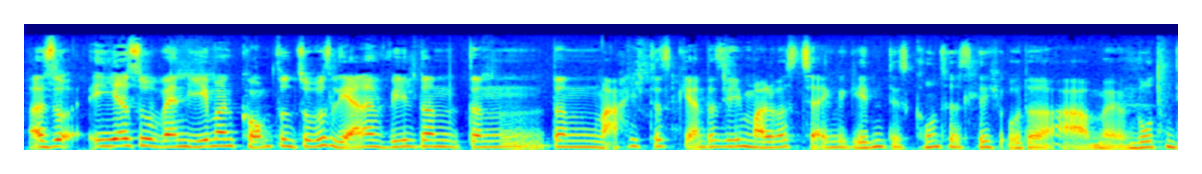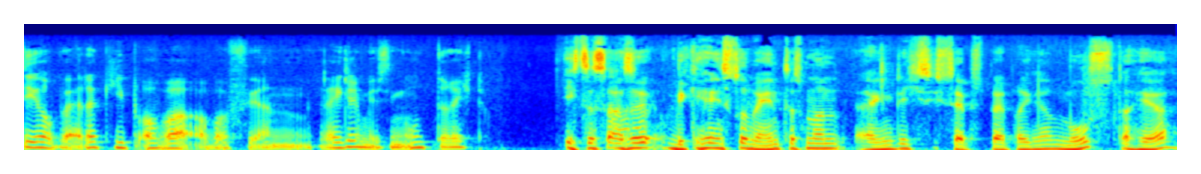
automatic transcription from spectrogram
Also eher so, wenn jemand kommt und sowas lernen will, dann, dann, dann mache ich das gern, dass ich mal was zeige, wie geht denn das grundsätzlich oder auch mal Noten, die ich habe, weitergebe, aber, aber für einen regelmäßigen Unterricht. Ist das also wirklich ein Instrument, das man eigentlich sich selbst beibringen muss, daher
